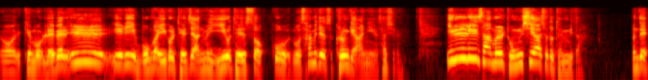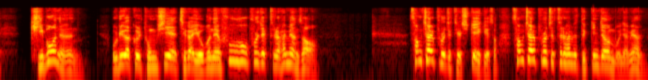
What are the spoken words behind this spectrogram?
어 이렇게 뭐 레벨 1, 1이 뭔가 이걸 되지 않으면 2로 될 수 없고 뭐 3이 될 수 그런 게 아니에요, 사실은. 1, 2, 3을 동시에 하셔도 됩니다. 그런데 기본은 우리가 그걸 동시에 제가 요번에 후후 프로젝트를 하면서 성찰 프로젝트예요. 쉽게 얘기해서 성찰 프로젝트를 하면서 느낀 점은 뭐냐면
